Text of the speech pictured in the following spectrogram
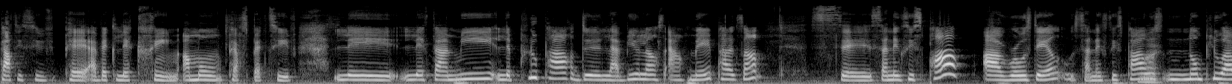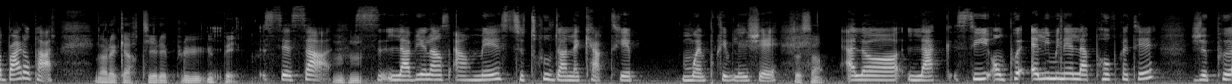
participer avec les crimes, à mon perspective. Les, les familles, la plupart de la violence armée, par exemple, ça n'existe pas à Rosedale, ça n'existe pas non plus à Bridle Path. Dans les quartiers les plus huppés. C'est ça. Mhm. La violence armée se trouve dans les quartiers moins privilégiés. C'est ça. Alors, la, si on peut éliminer la pauvreté, je peux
